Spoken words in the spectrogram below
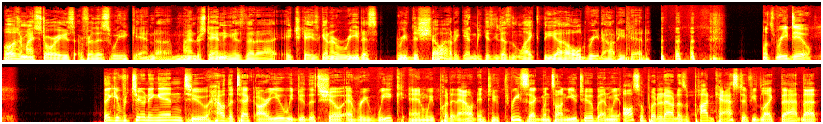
Well, those are my stories for this week, and uh, my understanding is that uh, HK is going to read us read the show out again because he doesn't like the uh, old readout he did. Let's redo. Thank you for tuning in to How the Tech Are You? We do this show every week and we put it out into three segments on YouTube and we also put it out as a podcast if you'd like that. That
